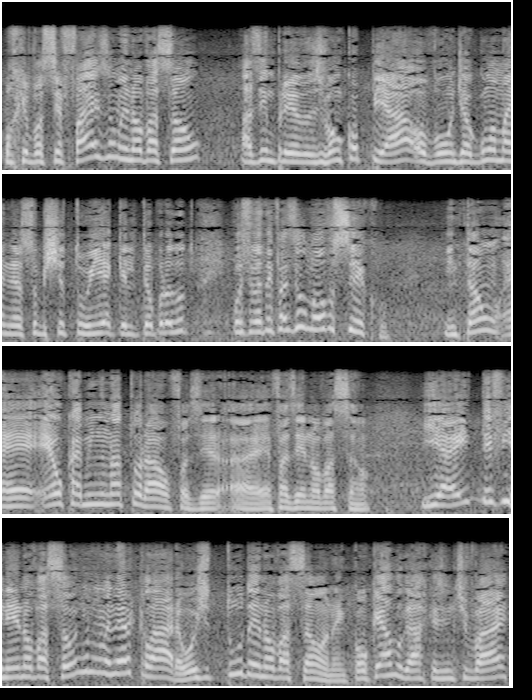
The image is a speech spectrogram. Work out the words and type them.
Porque você faz uma inovação, as empresas vão copiar ou vão de alguma maneira substituir aquele teu produto, você vai ter que fazer um novo ciclo. Então, é, é o caminho natural fazer, é, fazer inovação. E aí definir a inovação de uma maneira clara. Hoje tudo é inovação, né? Em qualquer lugar que a gente vai,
